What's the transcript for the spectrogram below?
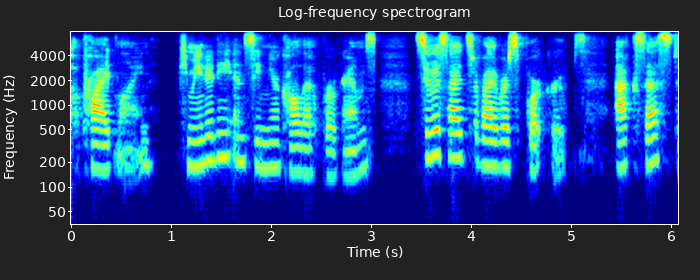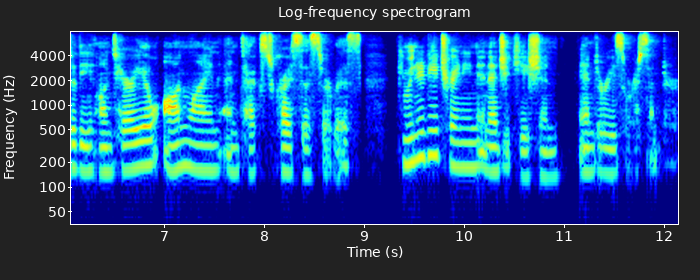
a Pride line, community and senior call out programs, suicide survivor support groups, access to the Ontario Online and Text Crisis Service, community training and education, and a resource center.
